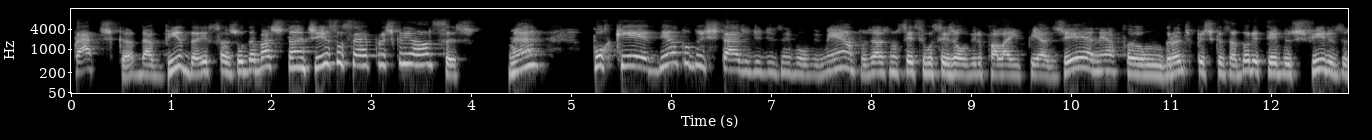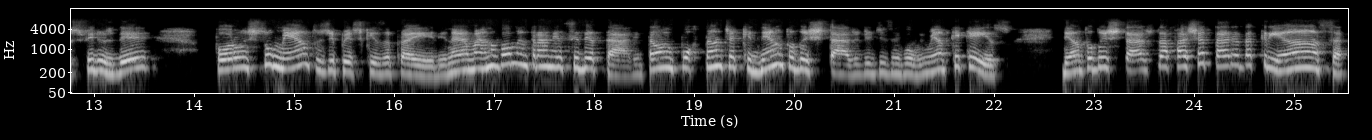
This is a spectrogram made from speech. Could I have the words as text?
prática da vida, isso ajuda bastante. Isso serve para as crianças, né? Porque dentro do estágio de desenvolvimento, já não sei se vocês já ouviram falar em Piaget, né? Foi um grande pesquisador e teve os filhos, os filhos dele foram instrumentos de pesquisa para ele, né? Mas não vamos entrar nesse detalhe. Então, o importante é que dentro do estágio de desenvolvimento, o que, que é isso? Dentro do estágio da faixa etária da criança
